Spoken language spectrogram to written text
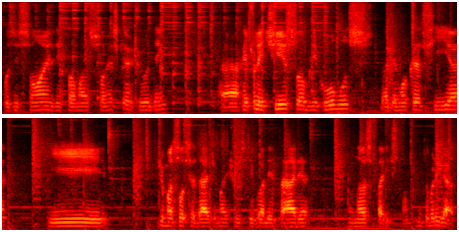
posições, informações que ajudem a refletir sobre rumos da democracia e de uma sociedade mais justa e igualitária no nosso país. Então, muito obrigado.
